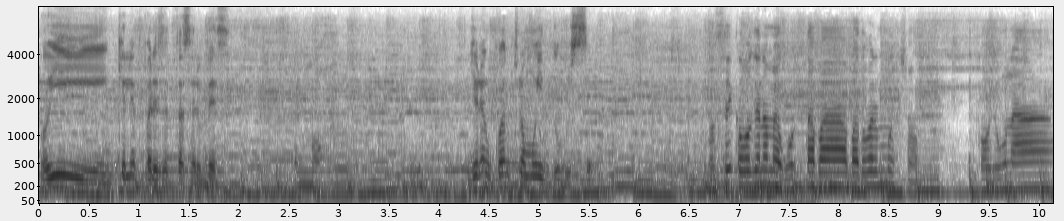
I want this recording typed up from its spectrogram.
Oye, ¿qué les parece esta cerveza? Yo la encuentro muy dulce. No sé, como que no me gusta para tomar mucho. Como que una.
